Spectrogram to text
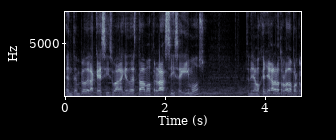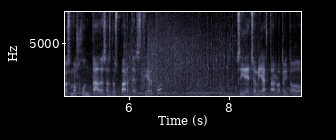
En Templo de la Quesis, vale, aquí es donde estábamos, pero ahora si seguimos Tendríamos que llegar al otro lado porque los hemos juntado esas dos partes, ¿cierto? Sí, de hecho, mira, está roto y todo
